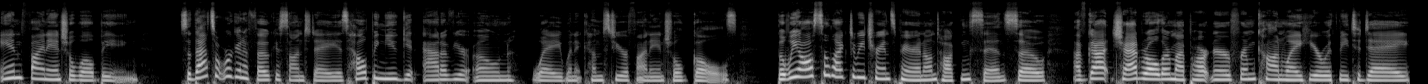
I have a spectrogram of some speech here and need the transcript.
and financial well-being. So that's what we're going to focus on today is helping you get out of your own way when it comes to your financial goals. But we also like to be transparent on talking sense. So I've got Chad Roller, my partner from Conway, here with me today.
